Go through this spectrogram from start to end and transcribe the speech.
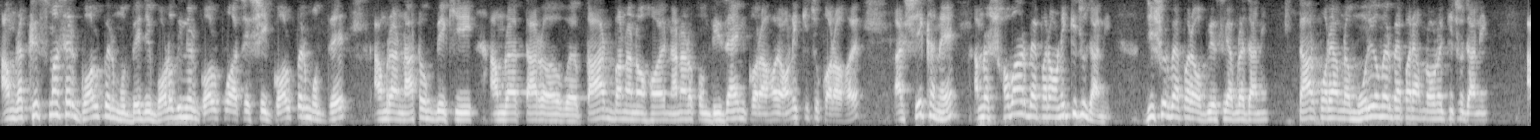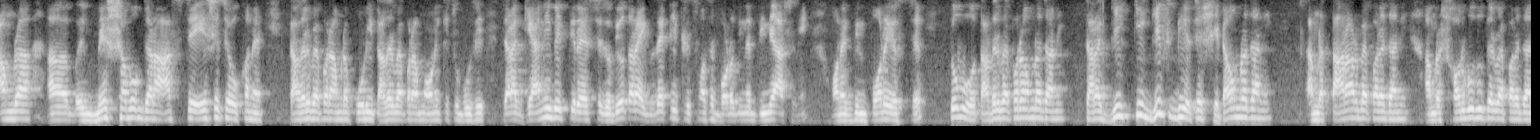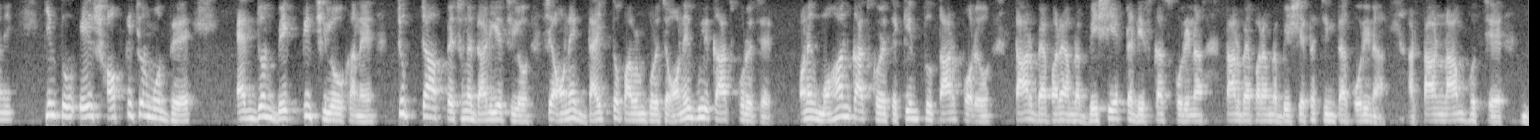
আমরা ক্রিসমাসের গল্পের মধ্যে, যে বড়দিনের গল্প আছে, সেই গল্পের মধ্যে আমরা নাটক দেখি, আমরা তার কার্ড বানানো হয়, নানা রকম ডিজাইন করা হয়, অনেক কিছু করা হয়। আর সেখানে আমরা সবার ব্যাপারে অনেক কিছু জানি। যিশুর ব্যাপারে অবভিয়াসলি আমরা জানি। তারপরে আমরা মরিয়মের ব্যাপারে আমরা অনেক কিছু জানি। আমরা মেষ শাবক যারা আসছে, এসেছে ওখানে, তাদের ব্যাপারে আমরা পড়ি, তাদের ব্যাপারে আমরা অনেক কিছু বুঝি। যারা জ্ঞানী ব্যক্তিরা এসছে, যদিও তারা এক্স্যাক্টলি ক্রিসমাসের বড়দিনের দিনে আসেনি অনেক দিন পরে এসছে, তবুও তাদের ব্যাপারেও আমরা জানি। তারা গিফট কি গিফট দিয়েছে সেটাও আমরা জানি। আমরা তারার ব্যাপারে জানি, আমরা স্বর্গদূতের ব্যাপারে জানি। কিন্তু এই সব কিছুর মধ্যে একজন ব্যক্তি ছিল ওখানে চুপচাপ পেছনে দাঁড়িয়েছিল। সে অনেক দায়িত্ব পালন করেছে, অনেকগুলি কাজ করেছে, অনেক মহান কাজ করেছে, কিন্তু তারপরেও তার ব্যাপারে আমরা বেশি একটা ডিসকাস করি না, তার ব্যাপারে আমরা বেশি একটা চিন্তা করি না। আর তার নাম হচ্ছে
